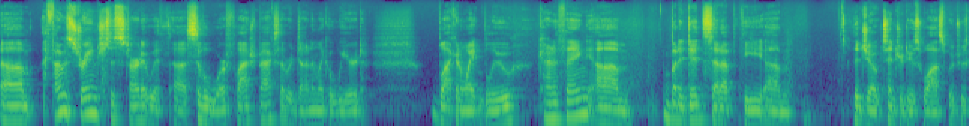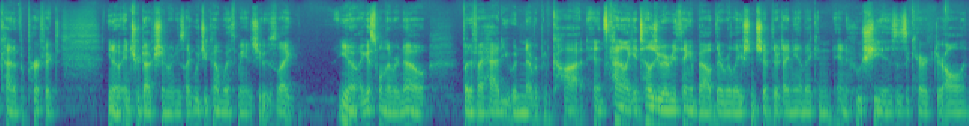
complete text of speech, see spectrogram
Um, I thought it was strange to start it with uh, Civil War flashbacks that were done in like a weird black and white blue kind of thing. Um, but it did set up the um, the joke to introduce Wasp, which was kind of a perfect, you know, introduction when he's like, "Would you come with me?" And she was like, "You know, I guess we'll never know." But if I had, you would have never been caught. And it's kind of like it tells you everything about their relationship, their dynamic, and, and who she is as a character, all in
